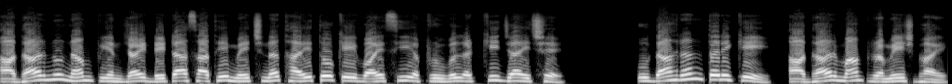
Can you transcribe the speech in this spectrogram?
આધારનું નામ પીએમજાઈ ડેટા સાથે મેચ ન થાય તો કેવાયસી અપ્રુવલ અટકી જાય છે. ઉદાહરણ તરીકે, આધારમાં રમેશભાઈ,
